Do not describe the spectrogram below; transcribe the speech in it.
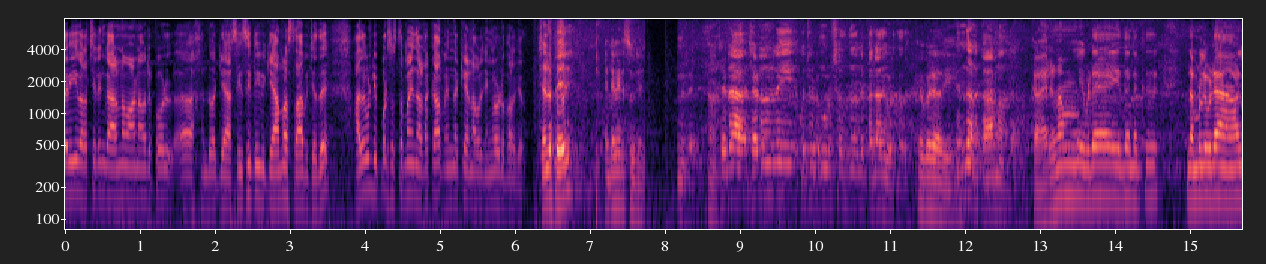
തെറി വിറച്ചിലും കാരണമാണ് അവരിപ്പോൾ ആ, പറയുക C C T V camera സ്ഥാപിച്ചത്. അതുകൊണ്ട് ഇപ്പോൾ സ്വസ്ഥമായി നടക്കാം എന്നൊക്കെയാണ് അവർ ഞങ്ങളോട് പറഞ്ഞത്. ചില പേര്? എന്റെ പേര് സുനിൽ. ചേട്ടാ ചേട്ടനല്ലേ ഈ കൊച്ചുകുട്ടം ക്ഷേത്രത്തിൽ പരാതി കൊടുത്തത്. പരാതി? എന്താണ് കാരണം എന്താണ്? കാരണം ഇവിടെ ഇതെനക്ക് നമ്മളിവിടെ ആൾ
